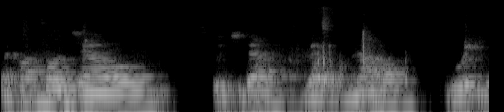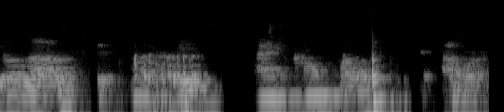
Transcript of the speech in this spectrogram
The Consul General Uchida will now read aloud the subject and compound our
